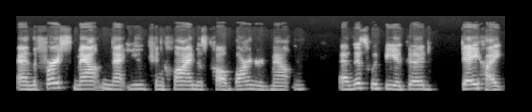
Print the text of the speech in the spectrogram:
And the first mountain that you can climb is called Barnard Mountain. And this would be a good day hike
